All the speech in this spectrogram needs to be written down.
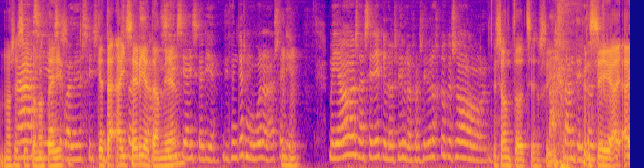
No sé si Ah, sí, ya conocéis. sé cuál es, sí, sí. que hay serie también. Sí, sí, hay serie. Dicen que es muy buena la serie. Ujú. Me llama más la serie que los libros. Los libros creo que son Son tochos, sí. bastante tochos. Sí, hay, hay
